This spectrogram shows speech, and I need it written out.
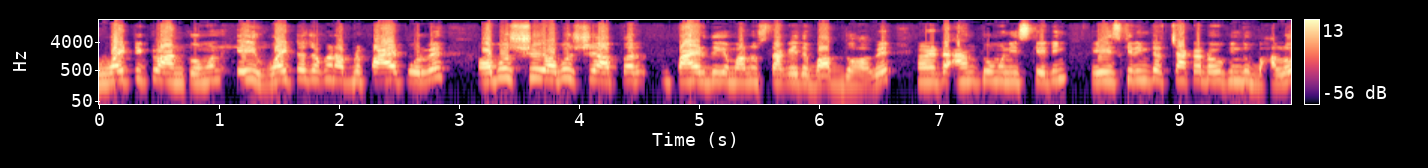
হোয়াইট একটু আনকমন এই হোয়াইটটা যখন আপনার পায়ে পড়বে, অবশ্যই অবশ্যই আপনার পায়ের দিকে মানুষ তাকাইতে বাধ্য হবে। কারণ এটা আনকমন স্কেটিং এই স্কেটিংটার চাকাটাও কিন্তু ভালো।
